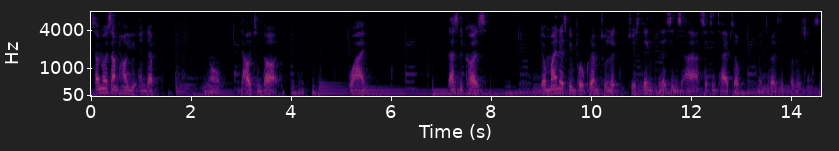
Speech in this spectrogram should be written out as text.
Somehow somehow you end up you know doubting god. Why? That's because your mind has been programmed to look to think blessings are certain types of materialistic possessions.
